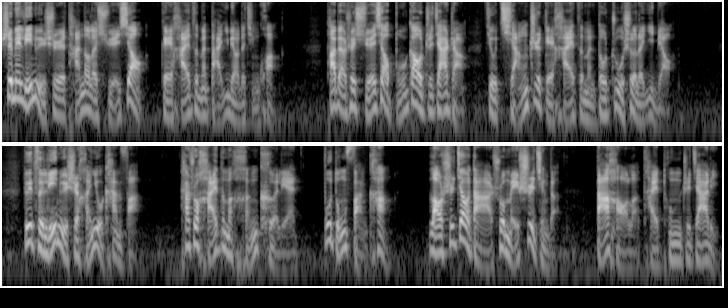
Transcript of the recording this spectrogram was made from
市民李女士谈到了学校给孩子们打疫苗的情况，她表示，学校不告知家长就强制给孩子们都注射了疫苗。对此，李女士很有看法，她说，孩子们很可怜，不懂反抗，老师叫打说没事情的，打好了才通知家里。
